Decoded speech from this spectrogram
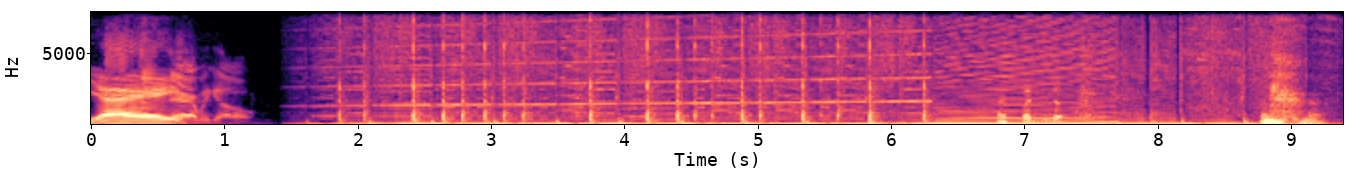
Yay! There we go. It up.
